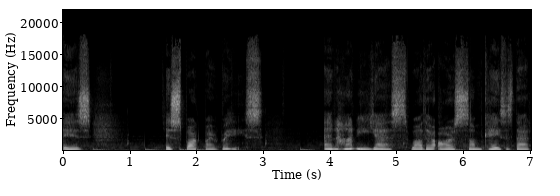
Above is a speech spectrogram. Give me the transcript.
is is sparked by race. And honey, yes, while there are some cases that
